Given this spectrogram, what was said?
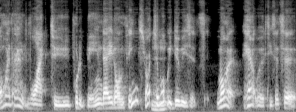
I don't like to put a band-aid on things, right? Mm-hmm. So what mm-hmm. we do is it's my how it works is it's a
